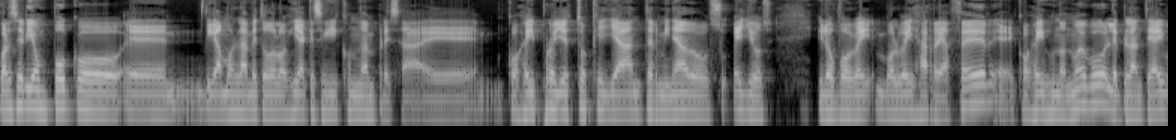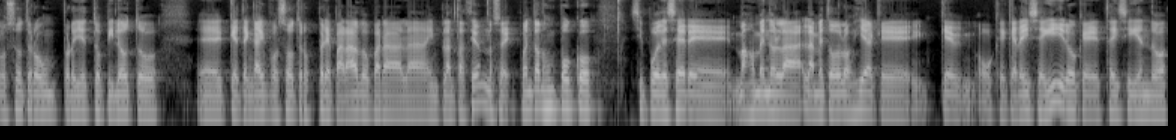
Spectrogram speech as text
¿Cuál sería un poco, eh, digamos, la metodología que seguís con una empresa? Eh, ¿Cogéis proyectos que ya han terminado ellos y los volvéis, a rehacer? Eh, ¿Cogéis uno nuevo? ¿Le planteáis vosotros un proyecto piloto que tengáis vosotros preparado para la implantación? No sé, cuéntanos un poco si puede ser más o menos la, metodología que, o que queréis seguir o que estáis siguiendo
